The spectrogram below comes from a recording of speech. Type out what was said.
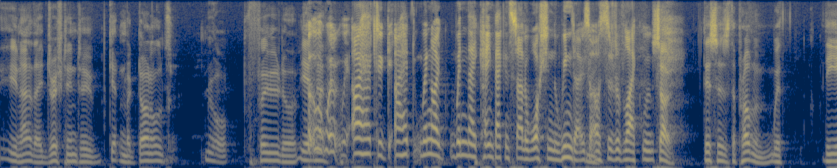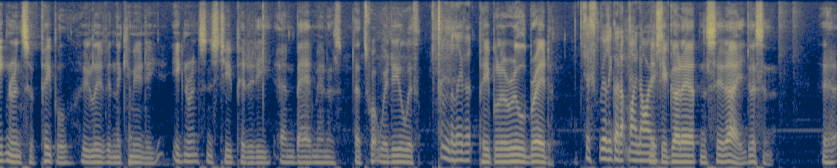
you know, they drift into getting McDonald's or food or yeah. No. when- when- I had to. I had when I when they came back and started washing the windows. I was sort of like, well, So, this is the problem with the ignorance of people who live in the community ignorance and stupidity and bad manners. That's what we deal with. couldn't believe it. People are ill bred. Just really got up my nose. If you got out and said, hey, listen, uh,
